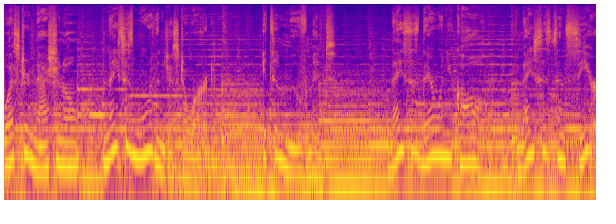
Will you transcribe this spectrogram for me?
Western National, nice is more than just a word. It's a movement. Nice is there when you call. Nice is sincere.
